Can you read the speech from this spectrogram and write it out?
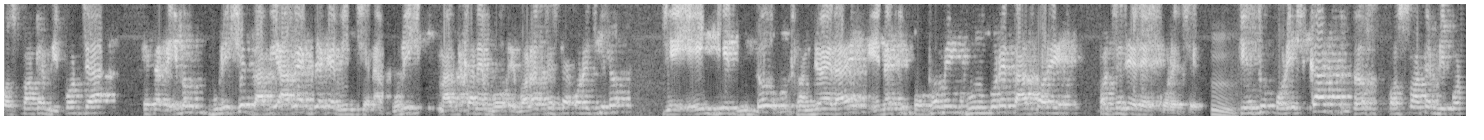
পোস্টমর্টম রিপোর্ট যা সেটা এবং পুলিশের দাবি আরও এক জায়গায় মিলছে না। পুলিশ মাঝখানে বলার চেষ্টা করেছিল যে এই যে ধৃত সঞ্জয় রায় এ নাকি প্রথমে খুন করে তারপরে হচ্ছে যে রেপ করেছে। কিন্তু পরিষ্কার পোস্টমর্টম রিপোর্ট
